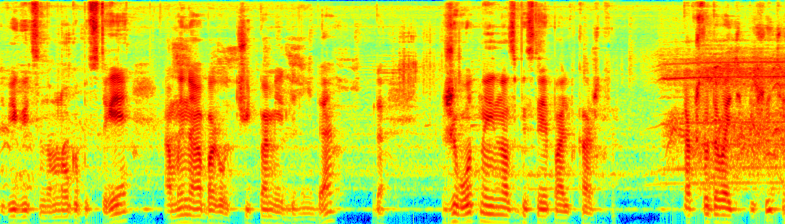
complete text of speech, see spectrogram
двигается намного быстрее, а мы наоборот, чуть помедленнее, да? Да. Животные нас быстрее палят, кажется. Так что давайте пишите,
